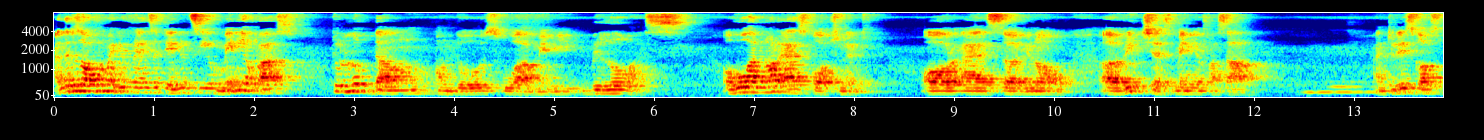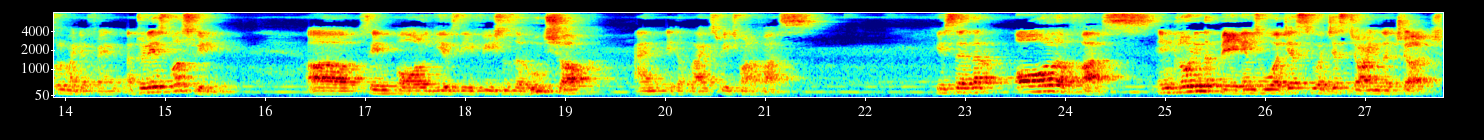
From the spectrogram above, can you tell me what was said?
And there is often, my dear friends, a tendency of many of us to look down on those who are maybe below us or who are not as fortunate or as uh, you know uh, rich as many of us are. And today's gospel, my dear friend, uh, today's first reading, uh, Saint Paul gives the Ephesians a root shock, and it applies to each one of us. He says that all of us, including the pagans who are just who are just joined the church,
